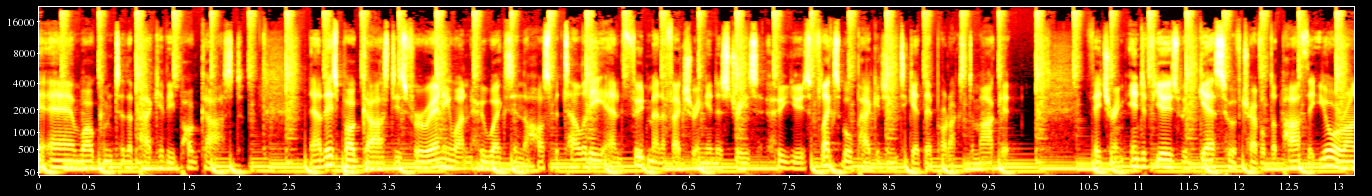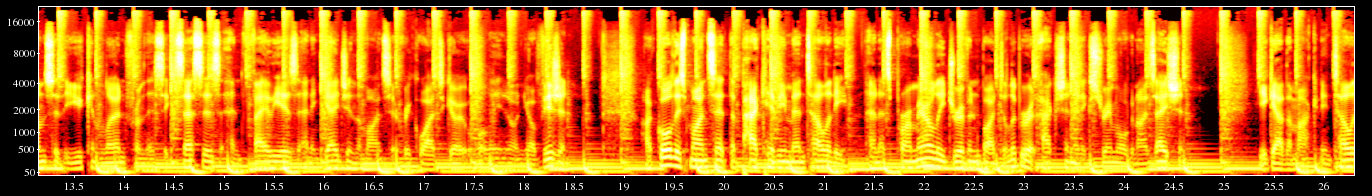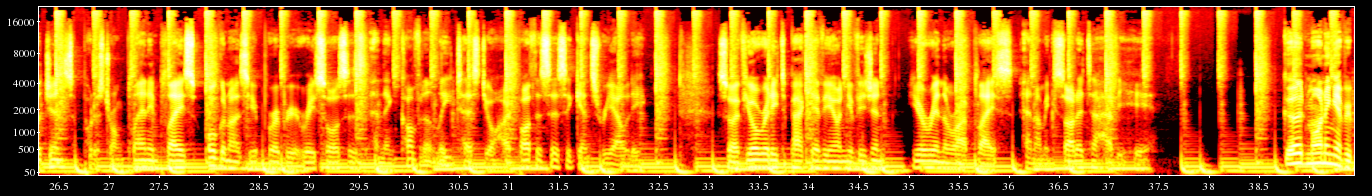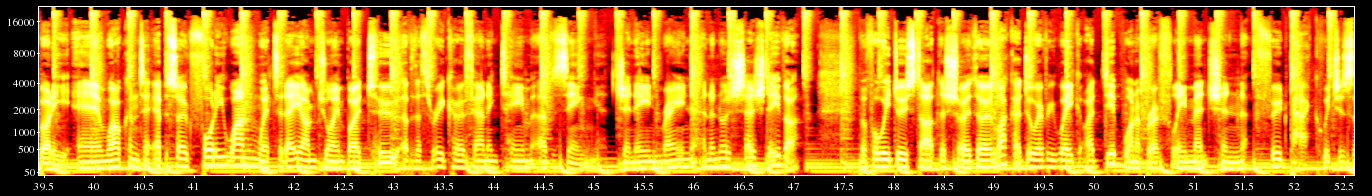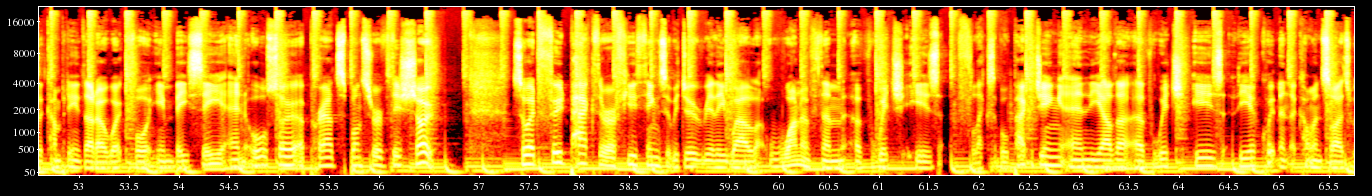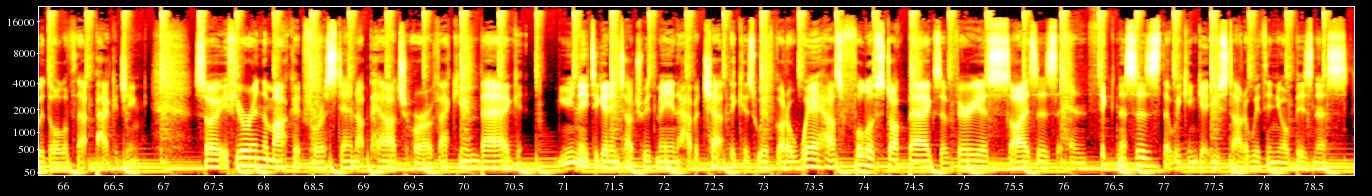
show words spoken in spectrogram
here, and welcome to the Pack Heavy podcast. Now, this podcast is for anyone who works in the hospitality and food manufacturing industries who use flexible packaging to get their products to market. Featuring interviews with guests who have traveled the path that you're on so that you can learn from their successes and failures and engage in the mindset required to go all in on your vision. I call this mindset the pack heavy mentality, and it's primarily driven by deliberate action and extreme organization. You gather market intelligence, put a strong plan in place, organize the appropriate resources, and then confidently test your hypothesis against reality. So, if you're ready to pack heavy on your vision, you're in the right place, and I'm excited to have you here. Good morning, everybody, and welcome to episode 41, where today I'm joined by two of the three co founding team of Zing, Jannine Rane and Anush Sachdeva. Before we do start the show, though, like I do every week, I did want to briefly mention FoodPak, which is the company that I work for in BC and also a proud sponsor of this show. So at FoodPak, there are a few things that we do really well. One of them of which is flexible packaging, and the other of which is the equipment that coincides with all of that packaging. So if you're in the market for a stand-up pouch or a vacuum bag, you need to get in touch with me and have a chat because we've got a warehouse full of stock bags of various sizes and thicknesses that we can get you started with in your business.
